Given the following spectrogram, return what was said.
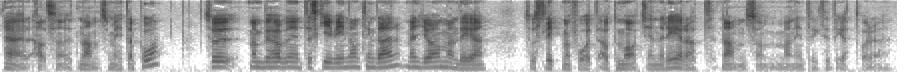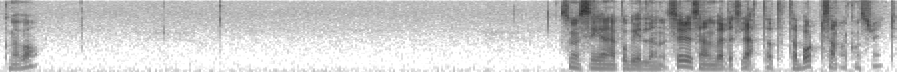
Är alltså ett namn som jag hittar på. Så man behöver inte skriva in någonting där, men gör man det så slipper man få ett automatgenererat namn som man inte riktigt vet vad det kommer vara. Som vi ser här på bilden så är det sen väldigt lätt att ta bort samma constraint.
